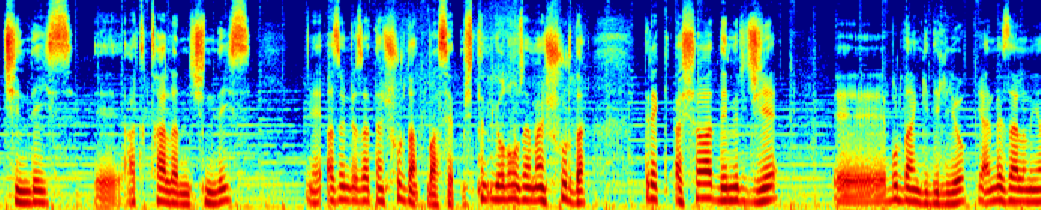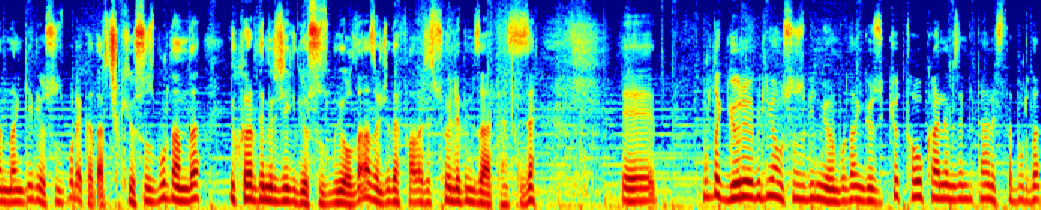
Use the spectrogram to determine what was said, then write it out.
içindeyiz. E, artık tarlanın içindeyiz. E, az önce zaten şuradan bahsetmiştim. Yolumuz hemen şurada. Direkt aşağı demirciye e, buradan gidiliyor. Yani mezarlığın yanından geliyorsunuz buraya kadar çıkıyorsunuz. Buradan da yukarı demirciye gidiyorsunuz bu yoldan. Az önce defalarca söyledim zaten size. E, burada görebiliyor musunuz bilmiyorum. Buradan gözüküyor. Tavukhanemizin bir tanesi de burada.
